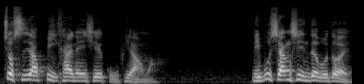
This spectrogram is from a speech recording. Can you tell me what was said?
就是要避开那些股票嘛。你不相信对不对？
